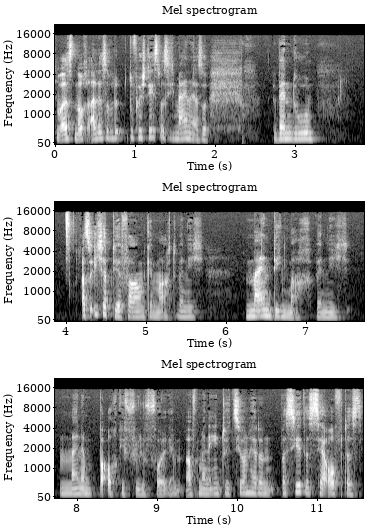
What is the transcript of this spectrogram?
was noch alles, aber du, du verstehst, was ich meine. Also, wenn du, also ich habe die Erfahrung gemacht, wenn ich mein Ding mache, wenn ich meinem Bauchgefühl folge, auf meine Intuition her, dann passiert das sehr oft, dass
